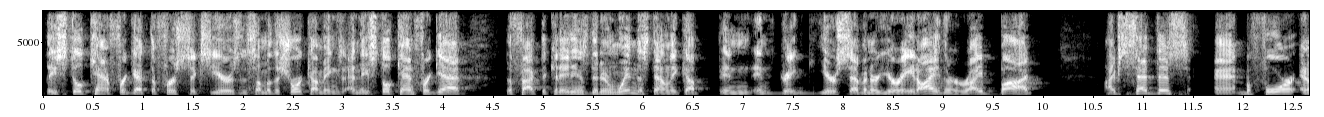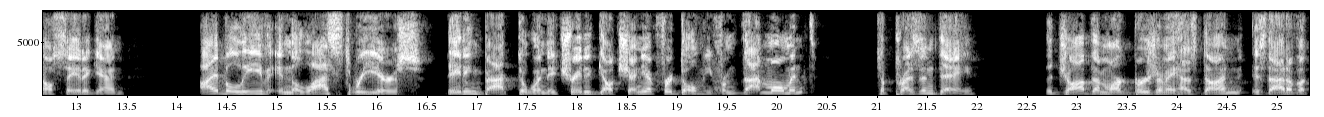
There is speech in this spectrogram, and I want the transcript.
they still can't forget the first six years and some of the shortcomings, and they still can't forget the fact that Canadians didn't win the Stanley Cup in in great year seven or year eight either, right? But I've said this before, and I'll say it again. I believe in the last three years, dating back to when they traded Galchenyuk for Domi, from that moment to present day, the job that Marc Bergevin has done is that of a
